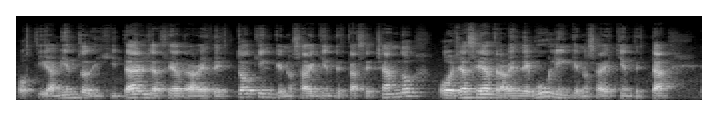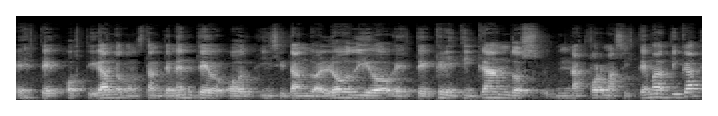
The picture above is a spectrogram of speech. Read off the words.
hostigamiento digital, ya sea a través de stalking, que no sabe quién te está acechando, o ya sea a través de bullying, que no sabes quién te está este, hostigando constantemente o incitando al odio, este, criticando una forma sistemática,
